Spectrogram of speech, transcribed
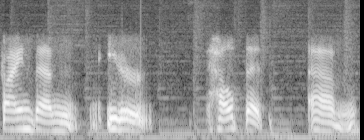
find them either help that um,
